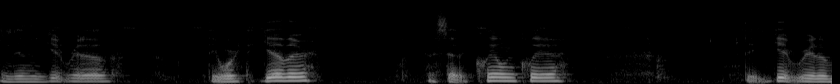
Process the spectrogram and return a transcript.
And then we get rid of, they work together instead of clear and clear. They get rid of,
